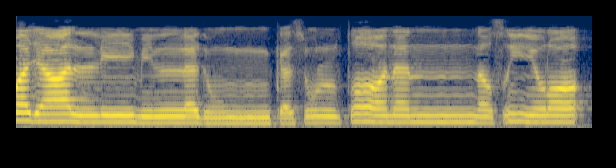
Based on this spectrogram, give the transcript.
وَاجْعَل لِّي مِن لَّدُنكَ سُلْطَانًا نَّصِيرًا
